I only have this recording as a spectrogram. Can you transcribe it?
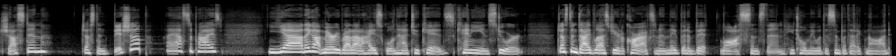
Justin? Justin Bishop? I asked, surprised. Yeah, they got married right out of high school and had two kids, Kenny and Stuart. Justin died last year in a car accident, and they've been a bit lost since then, he told me with a sympathetic nod.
